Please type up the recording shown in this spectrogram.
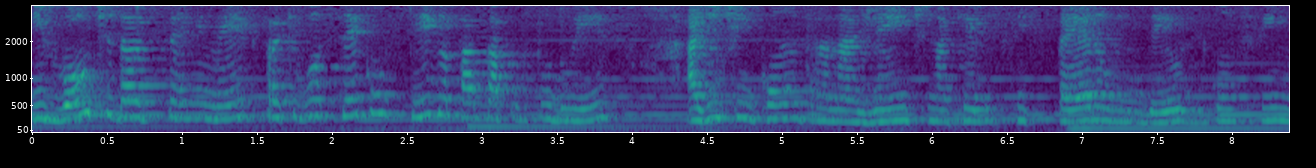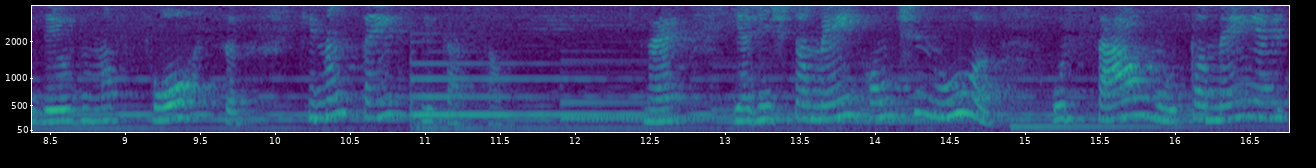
e vou te dar discernimento para que você consiga passar por tudo isso. A gente encontra na gente, naqueles que esperam em Deus e confiam em Deus, uma força que não tem explicação, né? E a gente também continua. O salmo também é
